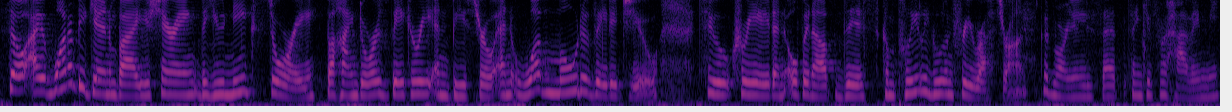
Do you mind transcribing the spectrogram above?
So I want to begin by you sharing the unique story behind Dora's Bakery and Bistro and what motivated you to create and open up this completely gluten-free restaurant. Good morning, Lisette. Thank you for having me.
